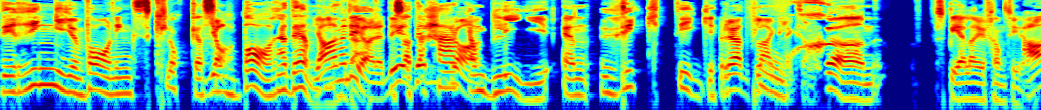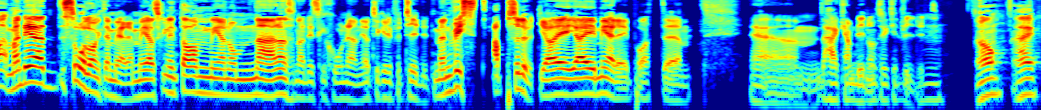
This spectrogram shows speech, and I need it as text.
Det ringer ju en varningsklocka som ja. bara den. Ja, men det där. gör det. Det, så det, det här bra. kan bli en riktig röd flagg. Liksom. Oskön spelare i framtiden. Ja, men det är så långt är med det. Men jag skulle inte ha med honom nära en sån här diskussion än. Jag tycker det är för tidigt. Men visst, absolut. Jag är, jag är med dig på att eh, det här kan bli något riktigt vidrigt. Mm. Ja, nej.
